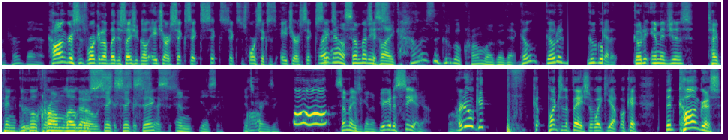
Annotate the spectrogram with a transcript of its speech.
I've heard that. Congress is working on legislation called HR 666. It's is four sixes. HR 666. Right now, somebody's six- like, "How is the Google Chrome logo that?" Go go to Google. Get it. Go to images. Type in Google, Google Chrome, Chrome logo logo six six six, 666. and you'll see. It's Oh. crazy. Oh, Somebody's gonna. you're going to see it. Yeah. Well, Hadouken! Punch in the face. It'll wake you up. Okay. Then Congress,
